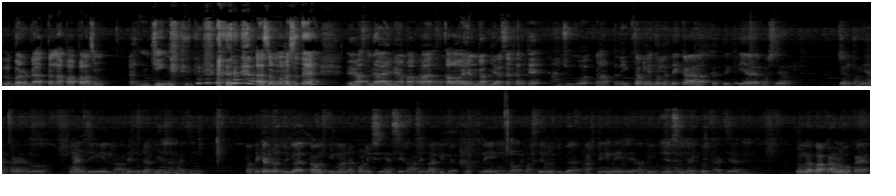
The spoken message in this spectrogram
lu baru datang apa apa langsung anjing. Langsung maksudnya ya nggak ini apa apa kalau yang nggak biasa kan kayak anjing gue kenapa nih? Tapi itu diginiin?" ketika ketika ya maksudnya contohnya kayak lo nganjingin Raden udah biasa Hmm. nganjingin tapi kan lo juga tahu gimana kondisinya si Raden lagi bad mood nih. Oh, iya. pasti lo juga ngerti ini dia lagi Iya sih. Hmm. baik baik aja lo nggak bakal lo kayak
